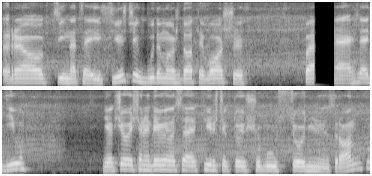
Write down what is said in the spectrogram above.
реакцій на цей ефірчик, будемо ждати ваших переглядів. Якщо ви ще не дивилися ефірчик, той, що був сьогодні зранку,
